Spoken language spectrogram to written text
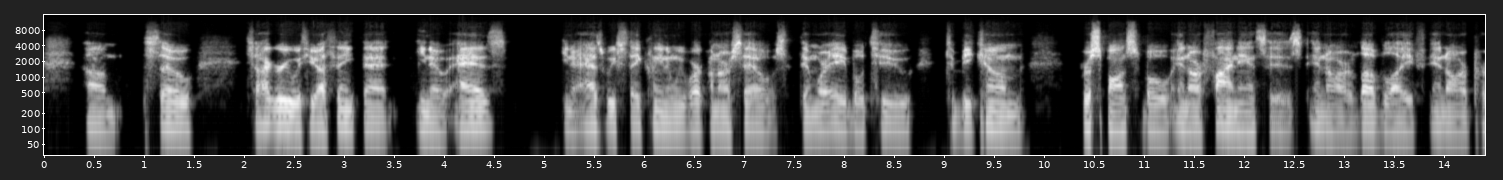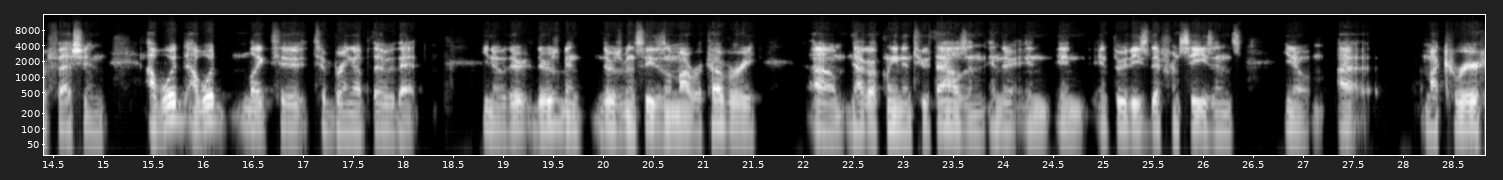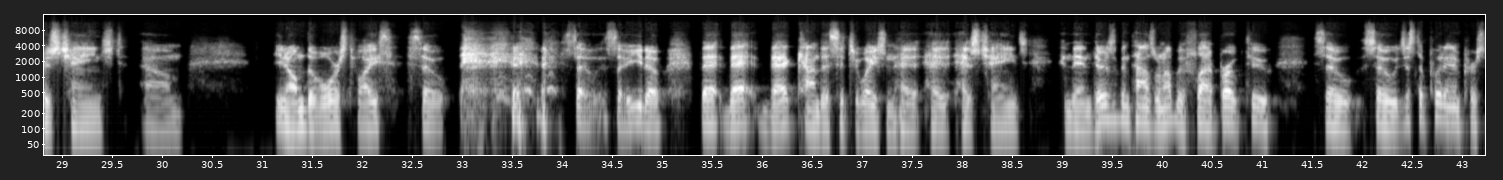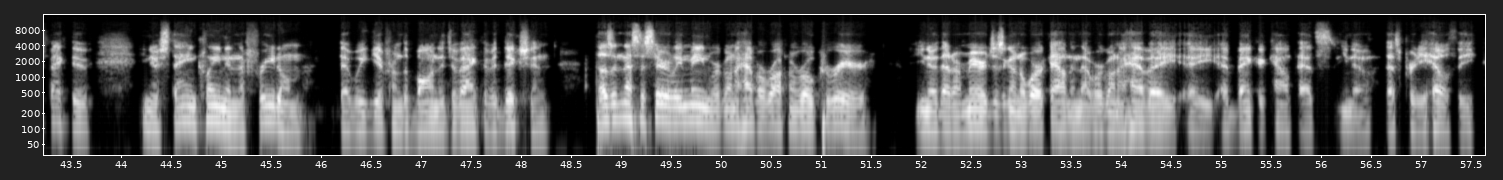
um, so so I agree with you. I think that you know as you know as we stay clean and we work on ourselves, then we're able to to become responsible in our finances, in our love life, in our profession. I would I would like to to bring up though that you know there there's been there's been seasons of my recovery. Um, got clean in 2000, and there in in and through these different seasons, you know, I, my career has changed. Um, you know, I'm divorced twice, so so so you know that that that kind of situation ha, ha, has changed, and then there's been times when I've been flat broke too. So so just to put it in perspective, you know, staying clean and the freedom that we get from the bondage of active addiction doesn't necessarily mean we're going to have a rock and roll career. You know that our marriage is going to work out and that we're going to have a, a, a bank account that's you know that's pretty healthy.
